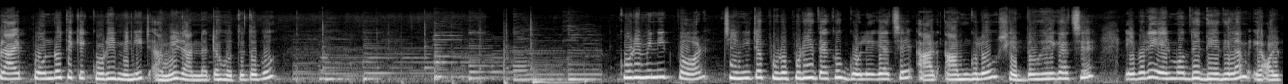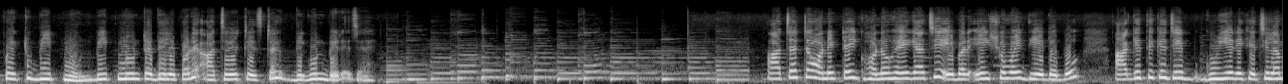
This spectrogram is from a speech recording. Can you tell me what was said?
প্রায় পনেরো থেকে কুড়ি মিনিট আমি রান্নাটা হতে দেবো। কুড়ি মিনিট পর চিনিটা পুরোপুরি দেখো গলে গেছে আর আমগুলোও সেদ্ধ হয়ে গেছে। এবারে এর মধ্যে দিয়ে দিলাম অল্প একটু বিট নুন। বিট নুনটা দিলে পরে আচারের টেস্টটা দ্বিগুণ বেড়ে যায়। আচারটা অনেকটাই ঘন হয়ে গেছে, এবার এই সময় দিয়ে দেবো। আগে থেকে যে গুঁড়িয়ে রেখেছিলাম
